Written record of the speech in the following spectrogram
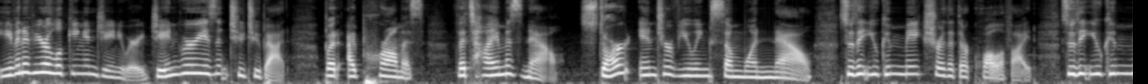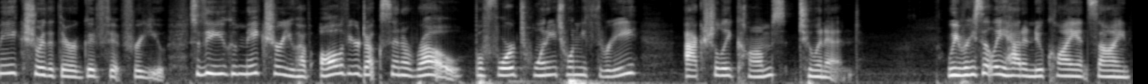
Even if you're looking in January, January isn't too too bad, but I promise the time is now. Start interviewing someone now so that you can make sure that they're qualified, so that you can make sure that they're a good fit for you, so that you can make sure you have all of your ducks in a row before 2023 actually comes to an end. We recently had a new client sign.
